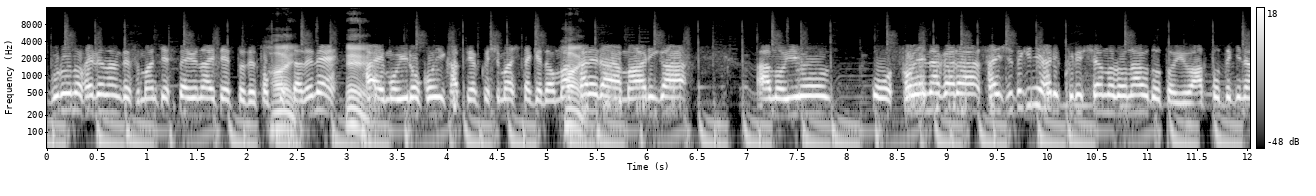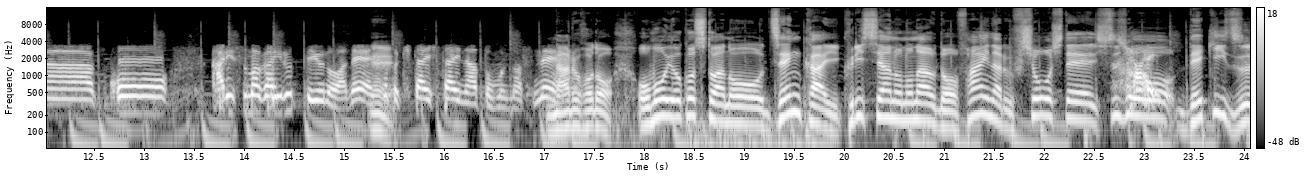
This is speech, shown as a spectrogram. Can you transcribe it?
ブルーノ・フェルナンデス、マンチェスター・ユナイテッドでトップ下でね、はい、はい、もう色濃い活躍しましたけど、まあ、彼ら周りがあの色を添えながら、最終的にやはりクリスチャーノ・ロナウドという圧倒的なこうカリスマがいるっていうのはね、ちょっと期待したいなと思いますね。なるほど。思い起こすとあの前回クリスチャーノ・ロナウドファイナル負傷して出場できず、は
